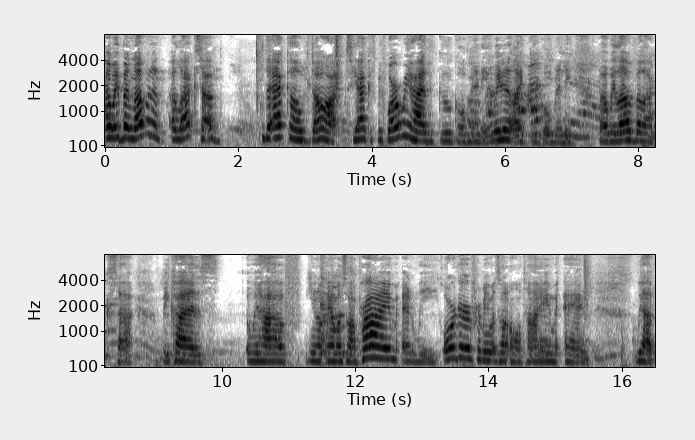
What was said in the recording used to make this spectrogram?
and we've been loving Alexa. The Echo Dot, yeah, because before we had Google Mini, we didn't like Google Mini, but we love Alexa because we have, you know, Amazon Prime and we order from Amazon all the time and we have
